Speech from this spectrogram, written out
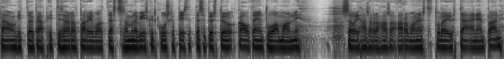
tämä onkin toi cap hitti seuraavat pari vuotta, ja sitten semmoinen 50-60 pistettä, se pystyy kauteen tuomaan, niin se on ihan se rahansa arvoinen, jos tulee yhtään enempää, niin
